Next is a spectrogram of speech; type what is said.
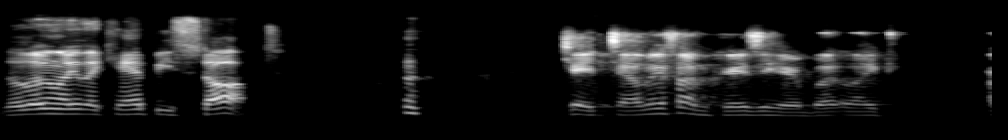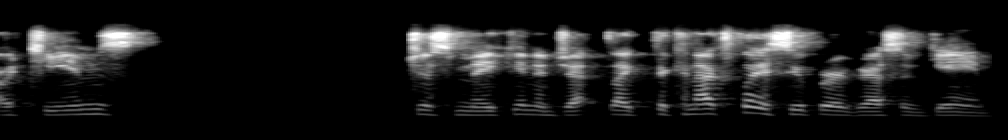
They're looking like they can't be stopped. Okay, tell me if I'm crazy here, but like our teams just making adjust like the Canucks play a super aggressive game.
